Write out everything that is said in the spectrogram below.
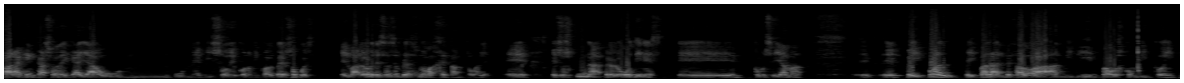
para que en caso de que haya un, un episodio económico adverso, pues el valor de esas empresas no baje tanto, ¿vale? Eh, eso es una, pero luego tienes, eh, ¿cómo se llama? Eh, PayPal, PayPal ha empezado a admitir pagos con Bitcoin.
